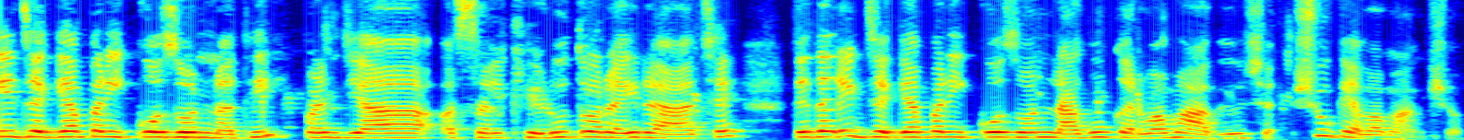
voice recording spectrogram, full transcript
એ જગ્યા પર ઇકોઝોન નથી પણ જ્યાં અસલ ખેડૂતો રહી રહ્યા છે તે દરેક જગ્યા પર ઇકોઝોન લાગુ કરવામાં આવ્યું છે. શું કહેવા માંગશો?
